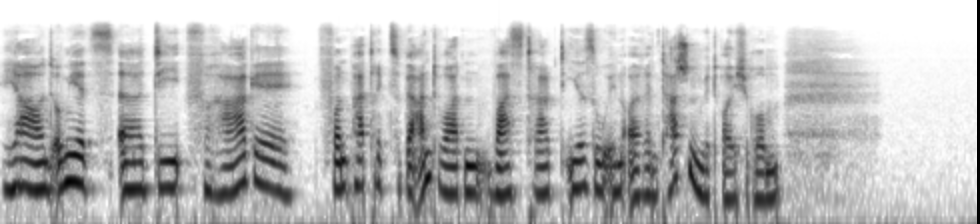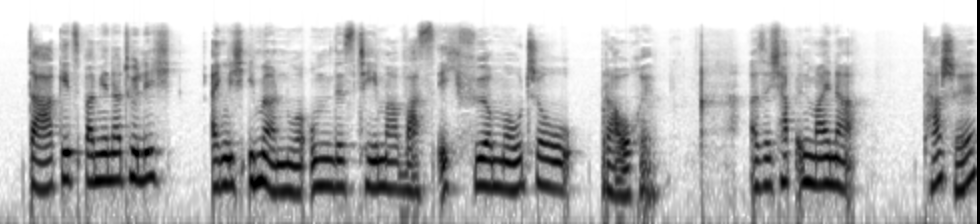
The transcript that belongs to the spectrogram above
Ja, und um jetzt äh, die Frage von Patrick zu beantworten, was tragt ihr so in euren Taschen mit euch rum? Da geht es bei mir natürlich eigentlich immer nur um das Thema, was ich für Mojo brauche. Also ich habe in meiner Tasche,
